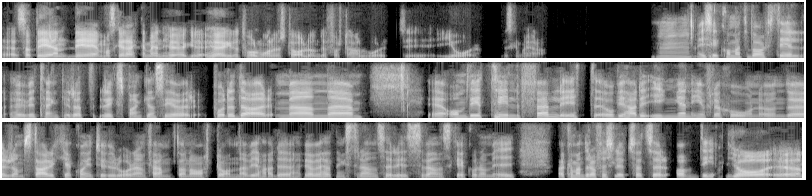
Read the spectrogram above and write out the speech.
Eh, så att det är, det är, man ska räkna med en högre, högre 12 månaderstal under första halvåret i, i år. Det ska man göra. Mm, vi ska komma tillbaka till hur vi tänker att Riksbanken ser på det där. Men eh, eh, om det är tillfälligt och vi hade ingen inflation under de starka konjunkturåren 15-18 när vi hade överhettningstrender i svensk ekonomi. Vad kan man dra för slutsatser av det? Ja, eh,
